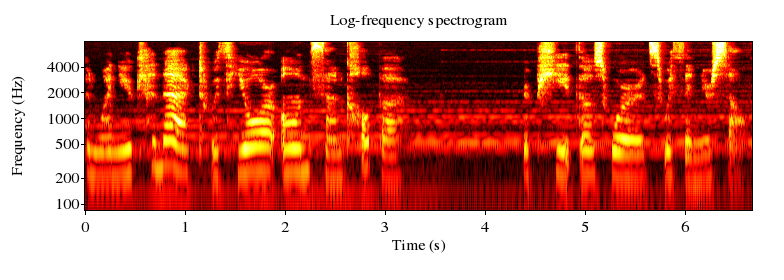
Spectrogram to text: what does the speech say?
And when you connect with your own Sankalpa, repeat those words within yourself.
